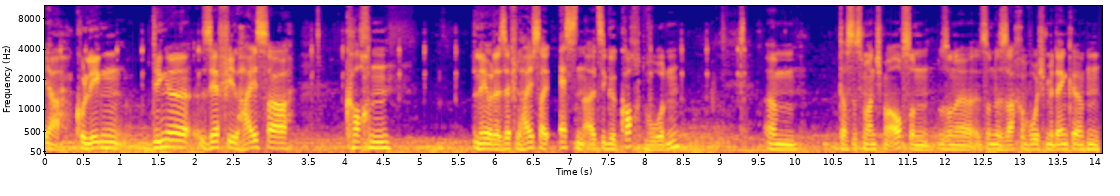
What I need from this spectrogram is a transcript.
ja, Kollegen Dinge sehr viel heißer kochen, nee, oder sehr viel heißer essen, als sie gekocht wurden. Ähm, das ist manchmal auch so, ein, so, eine, so eine Sache, wo ich mir denke, hm,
